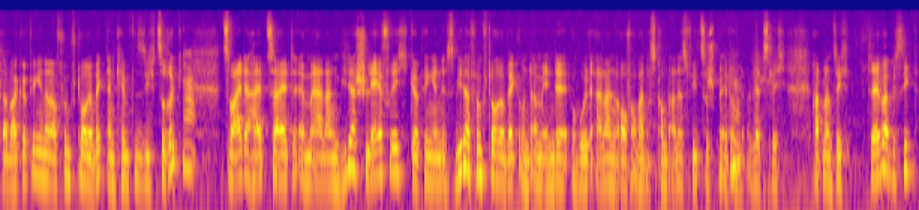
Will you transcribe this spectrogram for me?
Da war Göppingen dann auf fünf Tore weg, dann kämpfen sie sich zurück. Ja. Zweite Halbzeit ähm, Erlangen wieder schläfrig, Göppingen ist wieder fünf Tore weg und am Ende holt Erlangen auf, aber das kommt alles viel zu spät ja. und letztlich hat man sich selber besiegt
